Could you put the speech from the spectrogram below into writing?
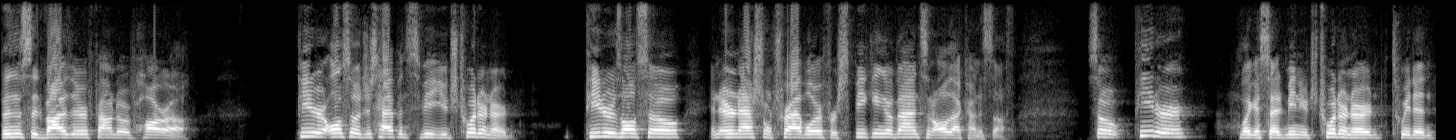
business advisor, founder of Haro. Peter also just happens to be a huge Twitter nerd. Peter is also an international traveler for speaking events and all that kind of stuff. So Peter like I said, being a Twitter nerd, tweeted,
